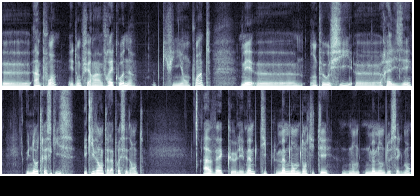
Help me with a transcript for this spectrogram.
euh, un point et donc faire un vrai cône qui finit en pointe, mais euh, on peut aussi euh, réaliser une autre esquisse équivalente à la précédente avec les mêmes types, le même nombre d'entités, le même nombre de segments,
